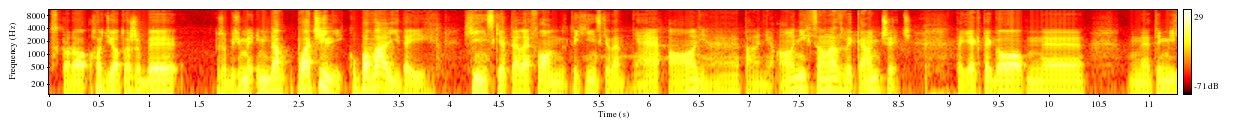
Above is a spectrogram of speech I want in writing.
skoro chodzi o to, żeby, żebyśmy im płacili, kupowali te ich chińskie telefony, te chińskie ten. Nie, o nie, panie, oni chcą nas wykończyć. Tak jak tego y, tymi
